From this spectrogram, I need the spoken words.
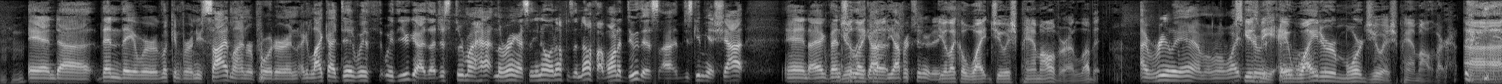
Mm-hmm. and uh, then they were looking for a new sideline reporter. And I- like I did with with you guys, I just threw my hat in the ring. I said, you know, enough is enough. I want to do this. Uh, just give me a shot. And I eventually like got a- the opportunity. You're like a white Jewish Pam Oliver. I love it. I really am. I'm a white. Excuse Jewish me, a kid. whiter, more Jewish Pam Oliver. Uh,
